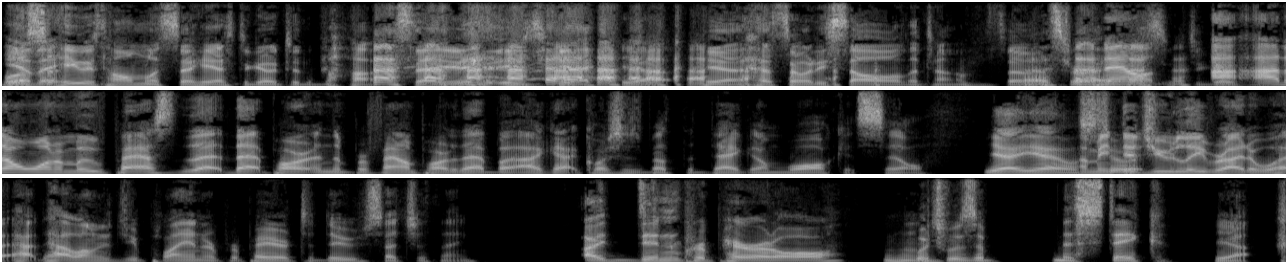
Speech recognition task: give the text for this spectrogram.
yeah, so- but he was homeless, so he has to go to the box. So he- he's- yeah, Yeah. yeah, that's what he saw all the time. So That's right. Now, go I. I don't want to move past that that part and the profound part of that, but I got questions about the daggum walk itself. yeah, yeah. I mean, did you leave right away? How, how long did you plan or prepare to do such a thing? I didn't prepare at all, Mhm. which was a mistake. Yeah.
